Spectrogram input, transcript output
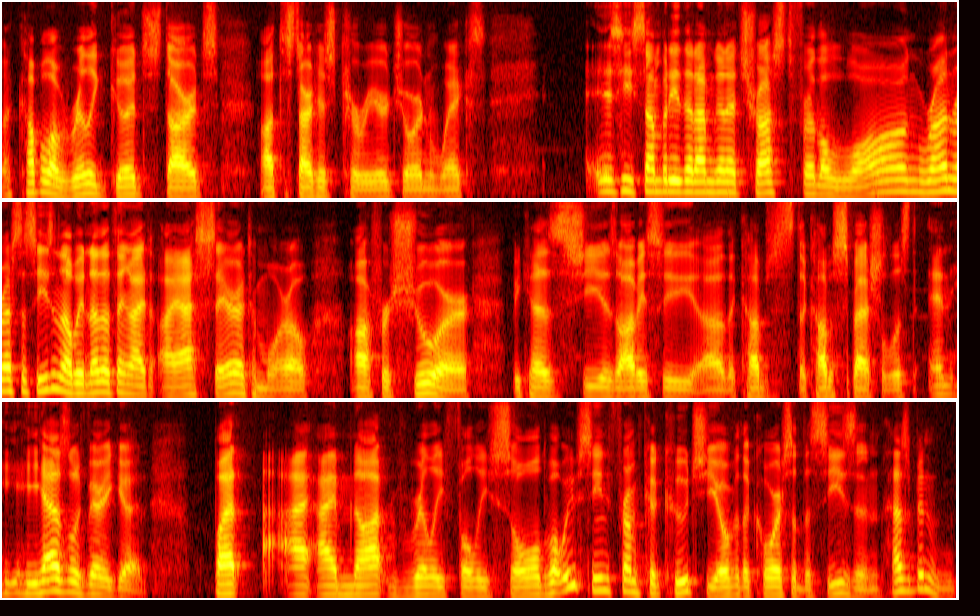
a couple of really good starts uh, to start his career, Jordan Wicks. Is he somebody that I'm going to trust for the long run, rest of the season? That'll be another thing I, I asked Sarah tomorrow uh, for sure because she is obviously uh, the Cubs the Cubs specialist, and he, he has looked very good. But I, I'm not really fully sold. What we've seen from Kikuchi over the course of the season has been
